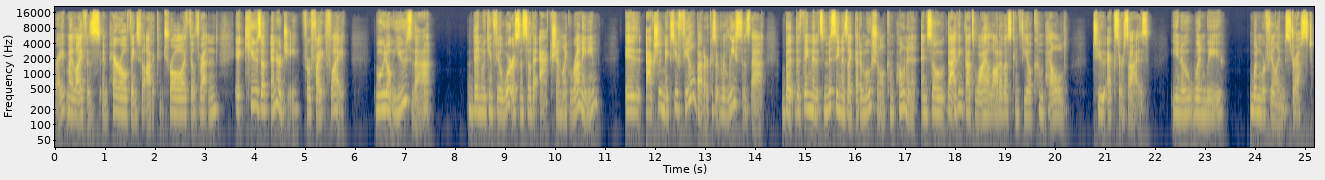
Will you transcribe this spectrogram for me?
Right, my life is in peril. Things feel out of control. I feel threatened. It cues up energy for fight flight. When we don't use that, then we can feel worse. And so the action, like running, is actually makes you feel better because it releases that. But the thing that it's missing is like that emotional component. And so that, I think that's why a lot of us can feel compelled to exercise, you know, when we when we're feeling stressed.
